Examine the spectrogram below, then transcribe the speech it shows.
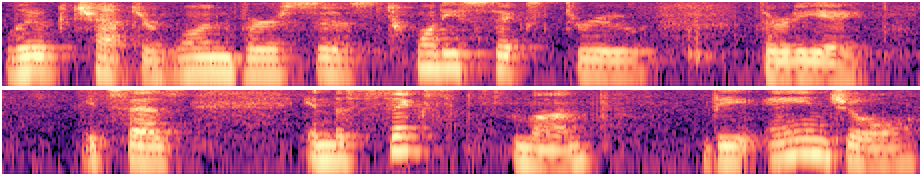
Luke chapter 1, verses 26 through 38. It says, In the sixth month, the angel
